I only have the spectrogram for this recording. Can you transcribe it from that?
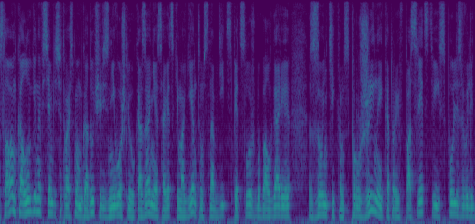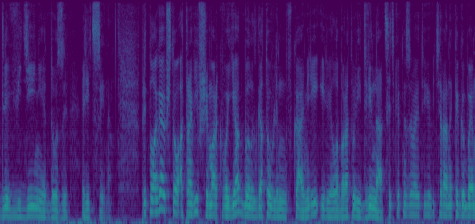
По словам Калугина, в 1978 году через него шли указания советским агентам снабдить спецслужбы Болгарии зонтиком с пружиной, который впоследствии использовали для введения дозы рицина. Предполагают, что отравивший Маркова яд был изготовлен в камере или лаборатории 12, как называют ее ветераны КГБ.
